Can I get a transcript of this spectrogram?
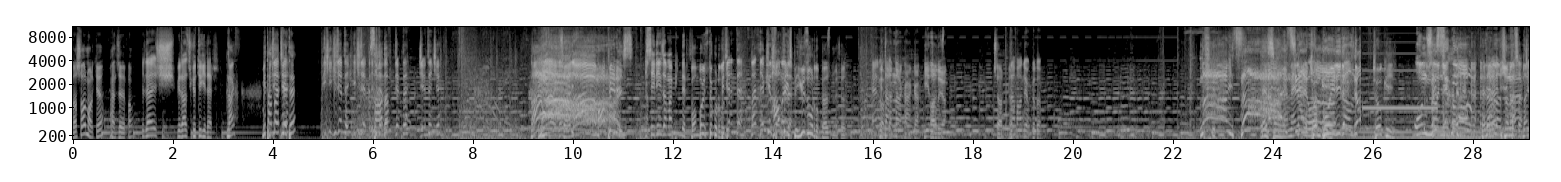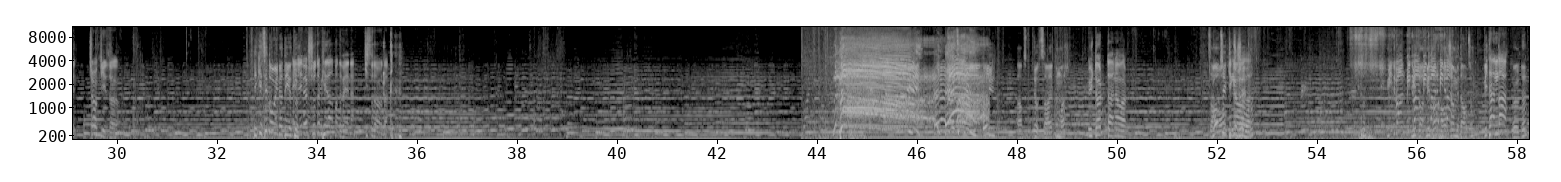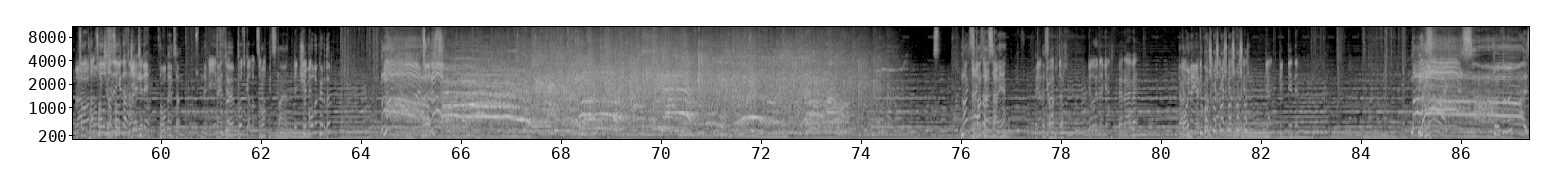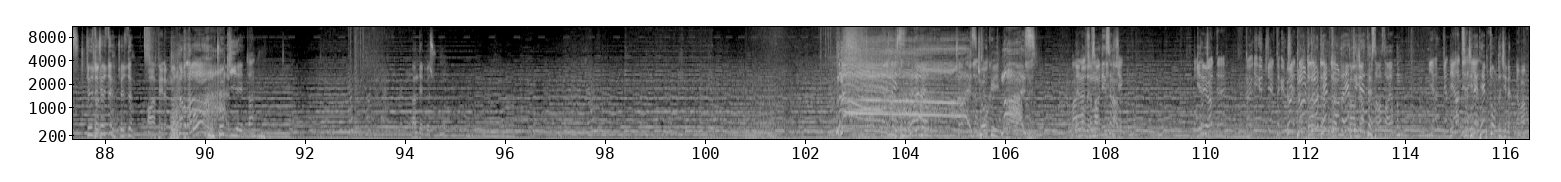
Flash var mı arkaya? Pencere falan. Flash biraz kötü gider. Nice. Bir tane daha CT. İki, iki CT, iki CT. Sağda. CT, CT 2. Selam. Aferin. İstediğin zaman pikleriz. Bomba üstü kurdu. Bir CT. Lan yakın Half. HP 100 vurdum. Çözmüyor çözmüyor. Bir tane daha kanka. Heal alıyor. Çarptı. Zamanı yok Dudu. Nice. Nice. Çok oğlum. Çok iyi. 10 saniye kala. Helal lan sana. Çok iyi Dudu. İkisi de oynadı YouTube. 55 vurdum heal almadı beyine. İkisi de orada. Tamam sıkıntı yok. Sağ yakın var. 4 tane var. Sağ ol. çekti Yine köşeye. orada. Mid var, mid var. Alacağım mid alacağım. Bir tane daha. Öldü. Solda, Sola solda, bakıyorum. solda. Cende. Soldayım sen. Üstündeyim. İyi Bekliyorum. sıfır. Put kalın. Tamam. Smoke bitsin aynen. Peki, Şu bolu kırdım. Nice. Sağda bir saniye. Bekle sana biter. Gel oyuna gel. Beraber. Gel oyna yedi koş koş koş koş koş koş. Gel pikledim. Nice. Çözdü mü? Çözdü çözdü çözdü. Aferin Oh çok iyi. Lan. Ben de 55 vurdum. güzel, Çok iyi. Nice. Elbow, zaman sağ değilsene abi. Geliyor. Kanka 3 CT, 3 Dört CT. dört dört hepsi orada hepsi Cinet. Sağ sağ yaptım. Yat, yat, yat. Cinet hepsi orada Cinet. Tamam.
